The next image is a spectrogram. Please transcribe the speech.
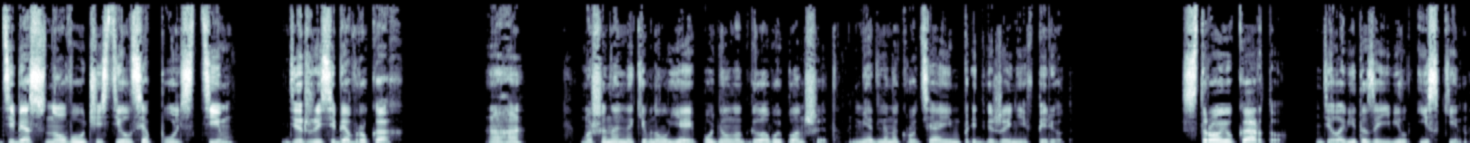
тебя снова участился пульс, Тим. Держи себя в руках». «Ага». Машинально кивнул я и поднял над головой планшет, медленно крутя им при движении вперед. «Строю карту», — деловито заявил Искин.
